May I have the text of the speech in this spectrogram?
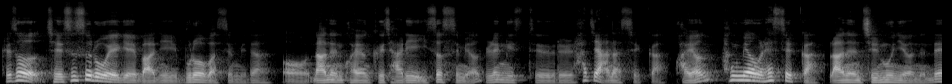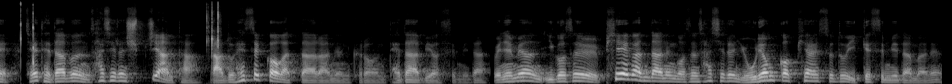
그래서 제 스스로에게 많이 물어봤습니다. 어, 나는 과연 그 자리에 있었으면 블랙리스트를 하지 않았을까? 과연 항명을 했을까? 라는 질문이었는데 제 대답은 사실은 쉽지 않다. 나도 했을 것 같다라는 그런 대답이었습니다. 왜냐면 이것을 피해 간다는 것은 사실은 요령껏 피할 수도 있겠습니다만은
